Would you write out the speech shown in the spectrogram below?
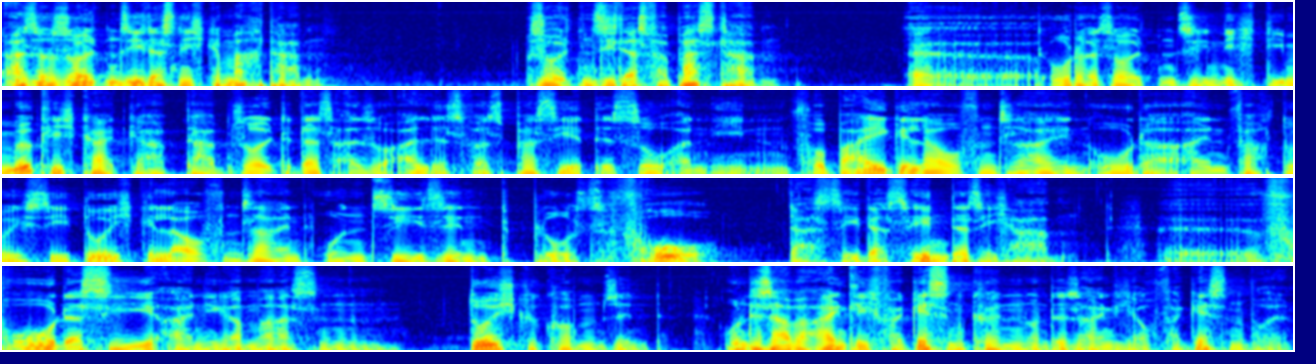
also sollten Sie das nicht gemacht haben, sollten Sie das verpasst haben, äh, oder sollten Sie nicht die Möglichkeit gehabt haben, sollte das also alles, was passiert ist, so an Ihnen vorbeigelaufen sein oder einfach durch Sie durchgelaufen sein und Sie sind bloß froh, dass Sie das hinter sich haben, äh, froh, dass Sie einigermaßen durchgekommen sind und es aber eigentlich vergessen können und es eigentlich auch vergessen wollen.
